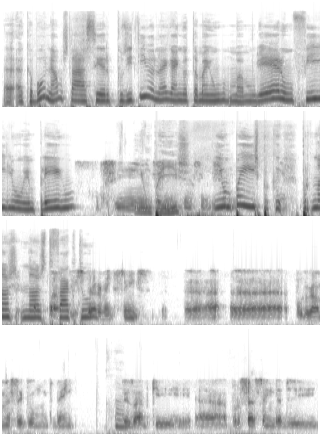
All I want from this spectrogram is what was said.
acabou não, está a ser positiva, não é? Ganhou também um- uma mulher, um filho, um emprego Sim, E um sim, país. sim, sim, e um país, porque, porque nós, nós de Ah, facto. Espero bem que sim. Ah, ah, Portugal me aceitou muito bem, Claro. apesar de que o processo ainda de.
